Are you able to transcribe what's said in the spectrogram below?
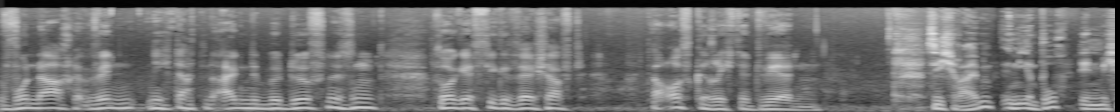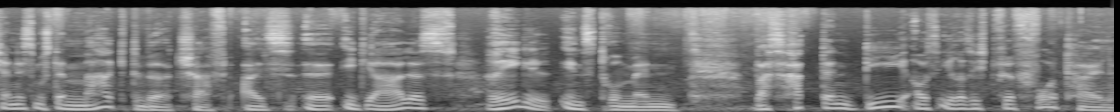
wonach, wenn nicht nach den eigenen Bedürfnissen, soll jetzt die Gesellschaft da ausgerichtet werden. Sie schreiben in Ihrem Buch den Mechanismus der Marktwirtschaft als äh, ideales Regelinstrument. Was hat denn die aus Ihrer Sicht für Vorteile?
